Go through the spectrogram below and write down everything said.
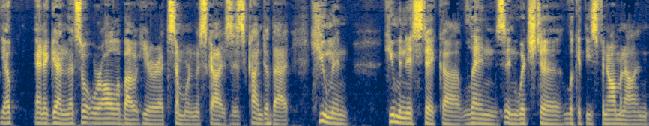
Yep. And again, that's what we're all about here at Somewhere in the Skies is kind of that human humanistic uh, lens in which to look at these phenomena and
